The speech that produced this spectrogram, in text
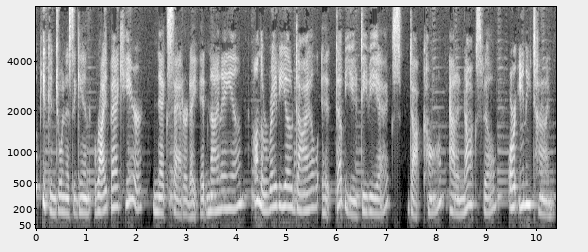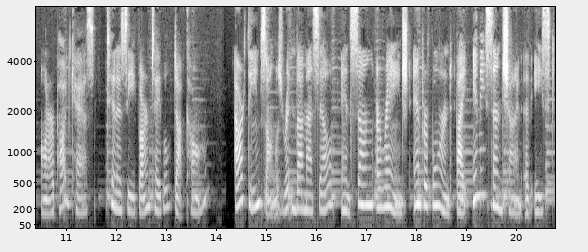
Hope you can join us again right back here next Saturday at 9 a.m. on the radio dial at WDVX.com out in Knoxville or anytime on our podcast TennesseeFarmTable.com. Our theme song was written by myself and sung, arranged, and performed by Emi Sunshine of East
